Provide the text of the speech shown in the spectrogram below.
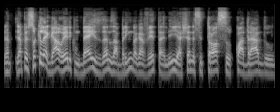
Já, já pensou que legal ele com 10 anos abrindo a gaveta ali, achando esse troço quadrado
